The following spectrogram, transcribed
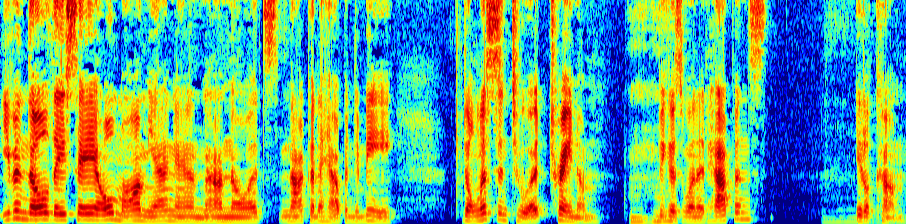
even though they say, "Oh, mom, yeah, no, no, no, it's not going to happen to me," don't listen to it. Train them, because when it happens, it'll come.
